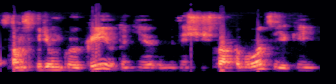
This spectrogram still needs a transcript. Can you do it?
став несподіванкою Київ тоді у 2004 році, який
